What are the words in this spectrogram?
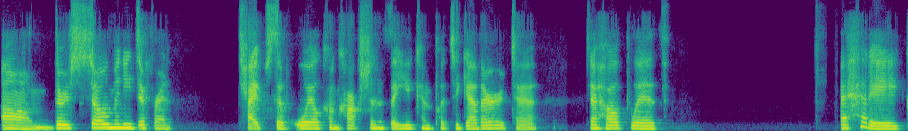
Um, there's so many different types of oil concoctions that you can put together to to help with a headache,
